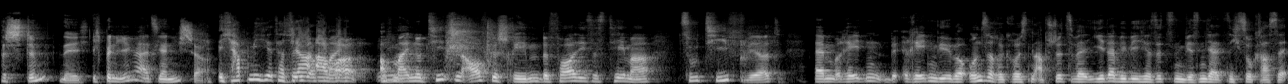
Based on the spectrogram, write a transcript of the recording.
Das stimmt nicht. Ich bin jünger als Janisha. ich habe mir hier tatsächlich Ja, auf, meinen, auf meinen Notizen aufgeschrieben, bevor dieses Thema zu tief wird, ähm, reden, reden wir über unsere größten Abstürze, weil jeder, wie wir hier sitzen, wir sind ja jetzt nicht so krasse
